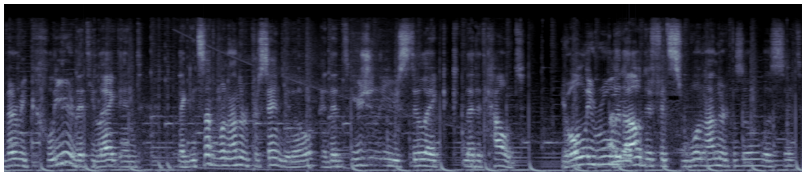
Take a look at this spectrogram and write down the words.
very clear that he lagged, and like it's not 100%, you know, and then usually you still like let it count. You only rule it out if it's 100. So was it?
